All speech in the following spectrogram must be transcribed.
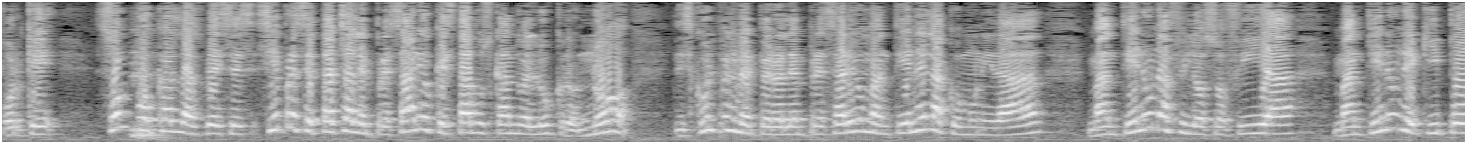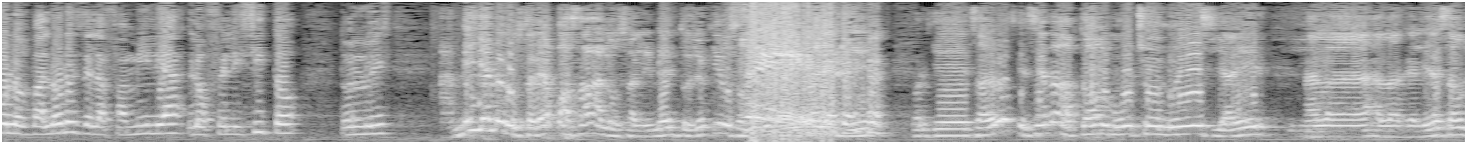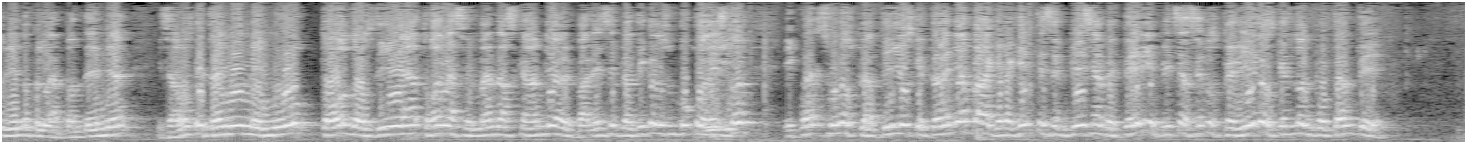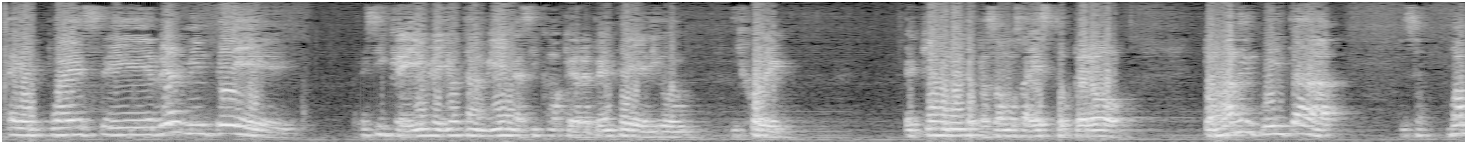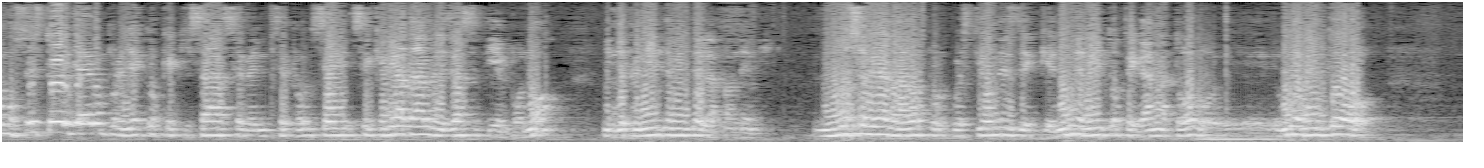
porque son pocas las veces, siempre se tacha al empresario que está buscando el lucro. No, discúlpenme, pero el empresario mantiene la comunidad, mantiene una filosofía, mantiene un equipo, los valores de la familia. Lo felicito, don Luis. A mí ya me gustaría pasar a los alimentos. Yo quiero saber porque sabemos que se han adaptado mucho Luis y Air a la, a la realidad que estamos viendo con la pandemia y sabemos que traen un menú todos los días, todas las semanas cambia, me parece. Platícanos un poco de esto y cuáles son los platillos que traen ya para que la gente se empiece a meter y empiece a hacer los pedidos, que es lo importante. Eh, pues eh, realmente es increíble, yo también, así como que de repente digo, híjole, ¿en qué momento pasamos a esto? Pero tomando en cuenta Vamos, esto ya era un proyecto que quizás se, quería dar desde hace tiempo, ¿no? Independientemente de la pandemia. No se había dado por cuestiones de que en un evento te gana todo. Eh, un evento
